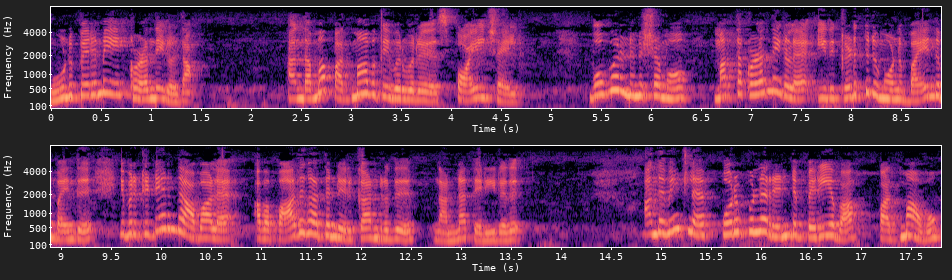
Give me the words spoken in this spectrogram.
மூணு பேருமே குழந்தைகள் தான் அந்த அம்மா பத்மாவுக்கு இவர் ஒரு ஸ்பாயில் சைல்டு ஒவ்வொரு நிமிஷமும் மற்ற குழந்தைகளை இது கெடுத்துடுமோன்னு பயந்து பயந்து இவர்கிட்ட இருந்த அவளை அவள் பாதுகாத்துட்டு இருக்கான்றது நன்னா தெரிகிறது. அந்த வீட்டில் பொறுப்புள்ள ரெண்டு பெரியவா பத்மாவும்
